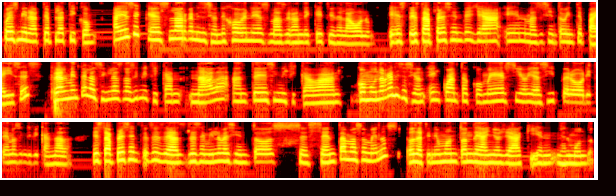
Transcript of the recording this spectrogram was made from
Pues mira, te platico. IESEC es la organización de jóvenes más grande que tiene la ONU. Este está presente ya en más de 120 países. Realmente las siglas no significan nada. Antes significaban como una organización en cuanto a comercio y así, pero ahorita no significan nada. Está presente desde, desde 1960 más o menos. O sea, tiene un montón de años ya aquí en el mundo.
